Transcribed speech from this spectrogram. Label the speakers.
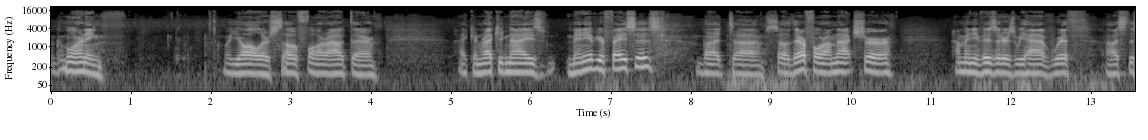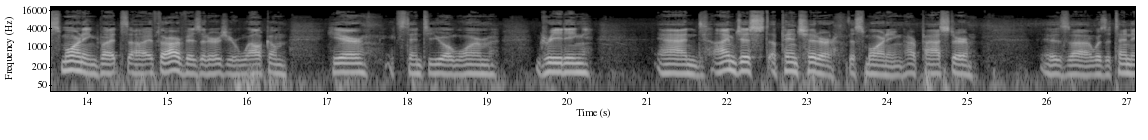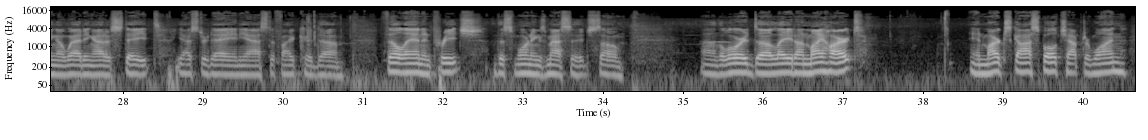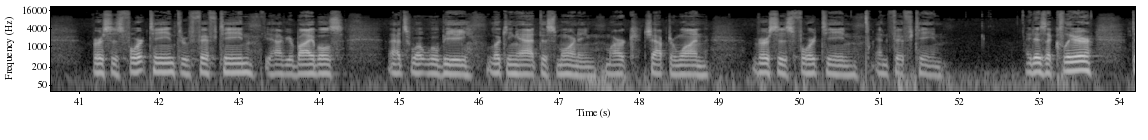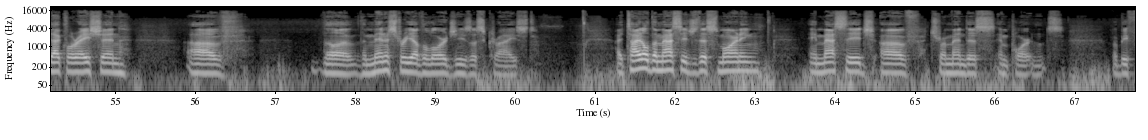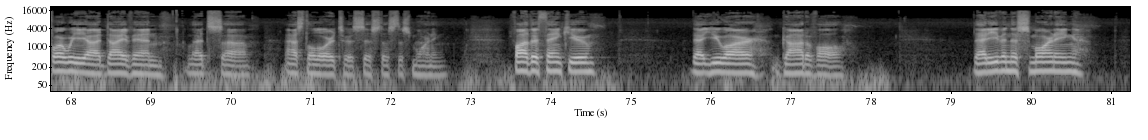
Speaker 1: Well, good morning. Well, you all are so far out there. I can recognize many of your faces, but uh, so therefore I'm not sure how many visitors we have with us this morning. But uh, if there are visitors, you're welcome here. Extend to you a warm greeting. And I'm just a pinch hitter this morning. Our pastor is uh, was attending a wedding out of state yesterday, and he asked if I could uh, fill in and preach this morning's message. So uh, the Lord uh, laid on my heart in Mark's Gospel, chapter one, verses 14 through 15. If you have your Bibles, that's what we'll be looking at this morning. Mark chapter one, verses 14 and 15. It is a clear declaration of the, the ministry of the Lord Jesus Christ. I titled the message this morning, A Message of Tremendous Importance. But before we uh, dive in, let's uh, ask the Lord to assist us this morning. Father, thank you that you are God of all. That even this morning,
